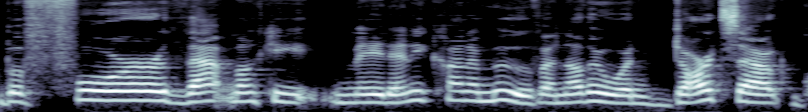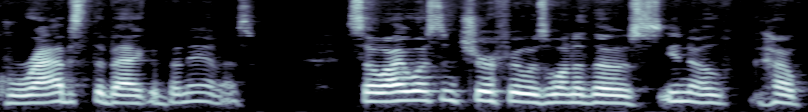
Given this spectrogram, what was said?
before that monkey made any kind of move, another one darts out, grabs the bag of bananas. So I wasn't sure if it was one of those, you know, how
